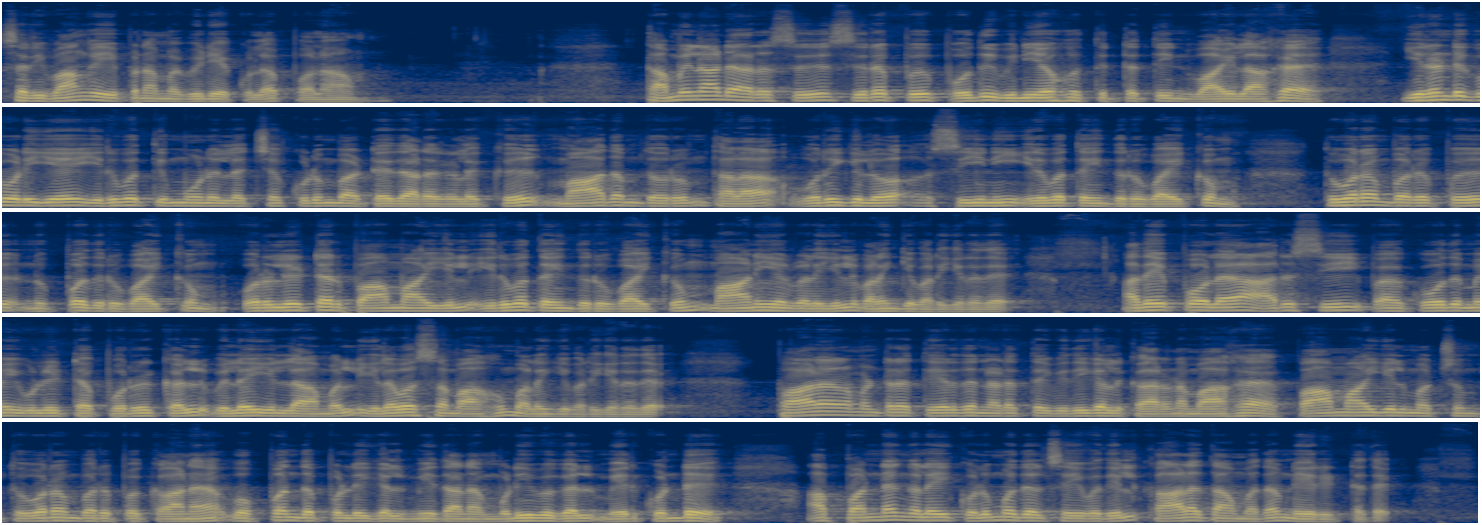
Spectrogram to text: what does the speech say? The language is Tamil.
சரி வாங்க இப்போ நம்ம வீடியோக்குள்ளே போகலாம் தமிழ்நாடு அரசு சிறப்பு பொது விநியோக திட்டத்தின் வாயிலாக இரண்டு கோடியே இருபத்தி மூணு லட்சம் குடும்ப அட்டைதாரர்களுக்கு மாதந்தோறும் தலா ஒரு கிலோ சீனி இருபத்தைந்து ரூபாய்க்கும் துவரம்பருப்பு முப்பது ரூபாய்க்கும் ஒரு லிட்டர் பாமாயில் இருபத்தைந்து ரூபாய்க்கும் மானிய விலையில் வழங்கி வருகிறது. அதேபோல அரிசி கோதுமை உள்ளிட்ட பொருட்கள் விலை இல்லாமல் இலவசமாகவும் வழங்கி வருகிறது. பாராளுமன்ற தேர்தல் நடத்தை விதிகள் காரணமாக பாமாயில் மற்றும் துவரம் பருப்புக்கான ஒப்பந்த புள்ளிகள் மீதான முடிவுகள் மேற்கொண்டு அப்பண்டங்களை கொள்முதல் செய்வதில் காலதாமதம் நேரிட்டது.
